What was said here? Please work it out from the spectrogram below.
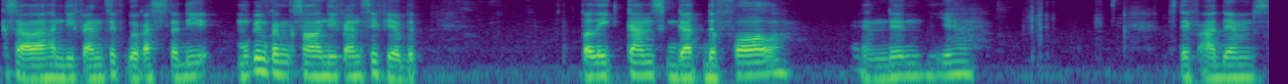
kesalahan defensif gue kasih tadi mungkin bukan kesalahan defensif ya but Pelicans got the fall and then yeah, Steve Adams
